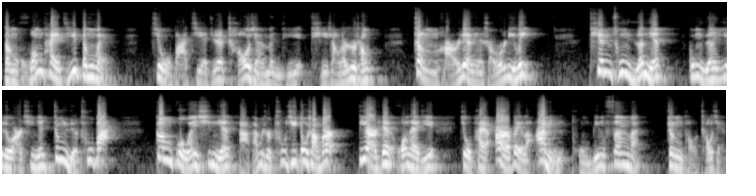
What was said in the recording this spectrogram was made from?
等皇太极登位，就把解决朝鲜问题提上了日程，正好练练手立威。天聪元年，公元一六二七年正月初八，刚过完新年啊，咱们是初七都上班。第二天，皇太极就派二贝勒阿敏统兵三万征讨朝鲜，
